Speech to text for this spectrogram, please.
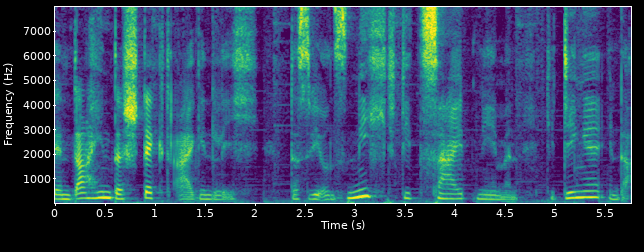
denn dahinter steckt eigentlich dass wir uns nicht die Zeit nehmen, die Dinge in der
